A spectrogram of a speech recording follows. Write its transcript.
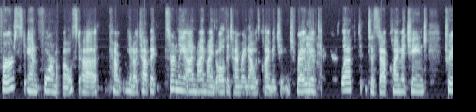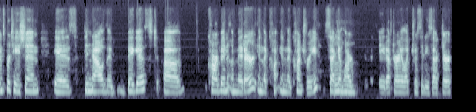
First and foremost, uh, you know, topic certainly on my mind all the time right now is climate change, right? Mm-hmm. We have 10 years left to stop climate change. Transportation is the, now the biggest uh, carbon emitter in the in the country, 2nd mm-hmm. largest state after our electricity sector.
